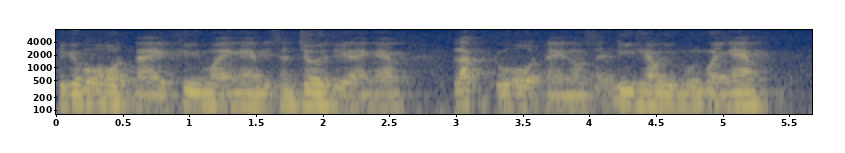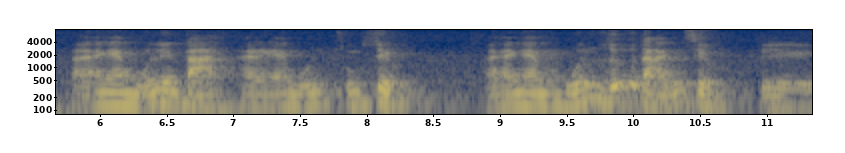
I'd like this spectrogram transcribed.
Thì cái bộ hột này khi mà anh em đi sân chơi thì anh em lắc cái bộ hột này nó sẽ đi theo ý muốn của anh em. Đấy, anh em muốn lên tài hay anh em muốn xuống xỉu? Đấy, anh em muốn giữ tài giữ xỉu thì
